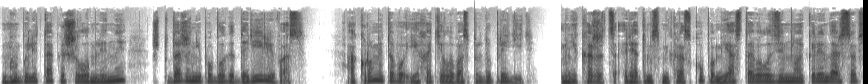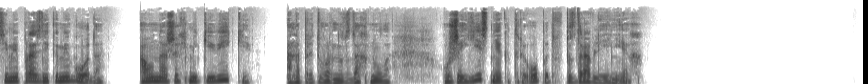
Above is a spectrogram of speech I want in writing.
«Мы были так ошеломлены, что даже не поблагодарили вас. А кроме того, я хотела вас предупредить. Мне кажется, рядом с микроскопом я оставила земной календарь со всеми праздниками года. А у наших Мики-Вики, она притворно вздохнула, уже есть некоторый опыт в поздравлениях.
